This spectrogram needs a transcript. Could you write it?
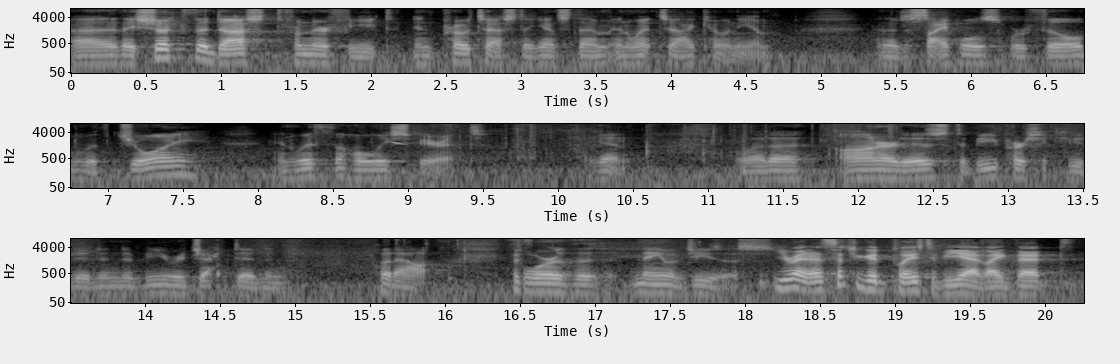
Uh, they shook the dust from their feet in protest against them and went to Iconium. And the disciples were filled with joy and with the Holy Spirit. Again, what an honor it is to be persecuted and to be rejected and put out for the name of Jesus. You're right. That's such a good place to be at. Like that,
